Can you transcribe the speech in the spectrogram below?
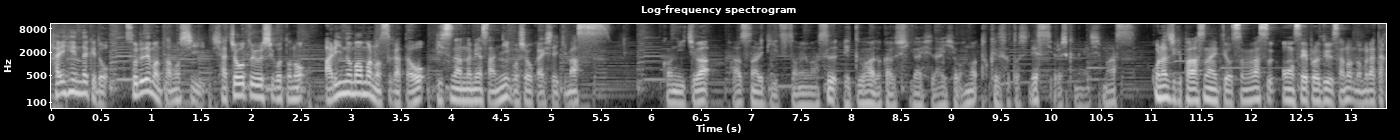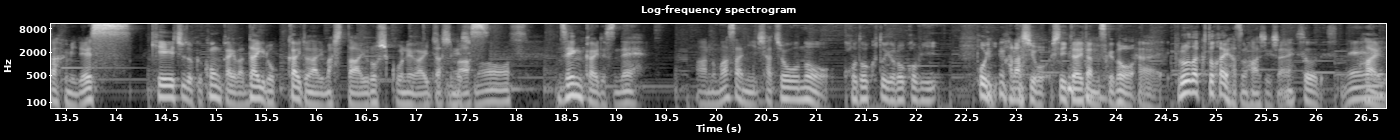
大変だけどそれでも楽しい社長という仕事のありのままの姿をリスナーの皆さんにご紹介していきます。こんにちは。パーソナリティ務めます、エッグファード株式会社代表の徳井聡です。よろしくお願いします。同じくパーソナリティを務めます音声プロデューサーの野村貴文です経営中毒今回は第6回となりましたよろしくお願いいたしますます。前回ですねあのまさに社長の孤独と喜びっぽい話をしていただいたんですけど、はい。プロダクト開発の話でしたねそうですね。はい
